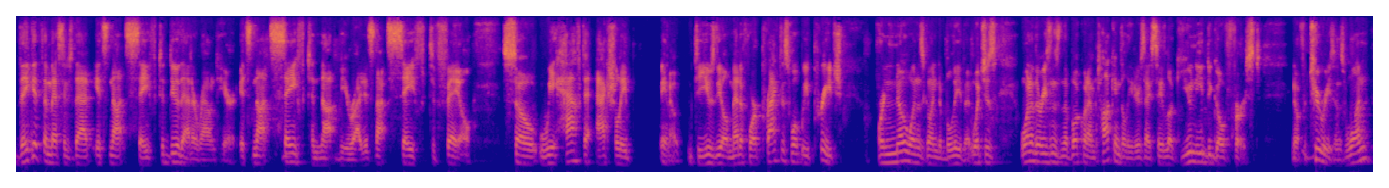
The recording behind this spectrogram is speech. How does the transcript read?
they get the message that it's not safe to do that around here. It's not safe to not be right. It's not safe to fail. So we have to actually, you know, to use the old metaphor, practice what we preach or no one's going to believe it, which is one of the reasons in the book when I'm talking to leaders, I say, look, you need to go first, you know, for two reasons. One,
